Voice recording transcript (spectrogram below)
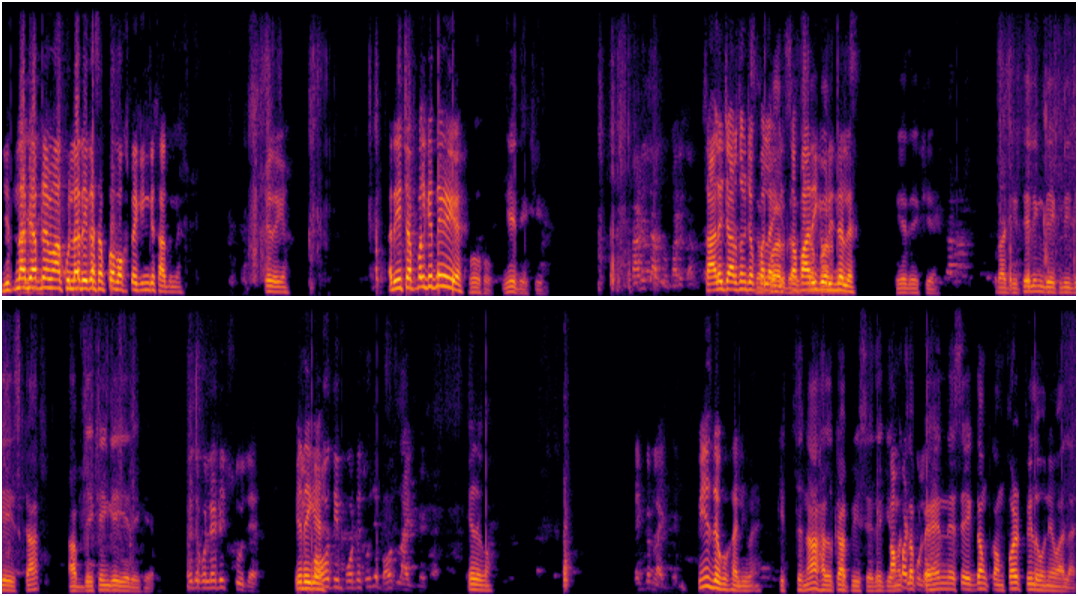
जितना भी आपने वहाँ खुला देखा सबका बॉक्स पैकिंग के साथ में। ये देखिए। अरे ये चप्पल कितने की हो? ये देखिए। साढ़े चार सौ में चप्पल आएगी। सफारी की ओरिजिनल है। ये देखिए पूरा डिटेलिंग देख लीजिए इसका। आप देखेंगे ये देखिए। ये देखो लेडीज़ शूज़ है। ये देखिए। बहुत इंपोर्टेंट शूज़ है बहुत लाइट वेट है। ये देखो। एकदम लाइट वेट पीस देखो खाली भाई। कितना हल्का पीस है। देखिए मतलब पहनने से एकदम कंफर्ट फील होने वाला है।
